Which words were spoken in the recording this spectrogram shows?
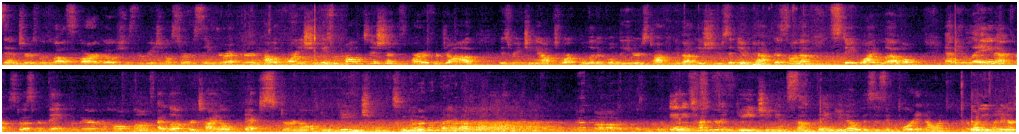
center, is with Wells Fargo, she's the regional servicing director in California. She meets with politicians. Part of her job is reaching out to our political leaders, talking about issues that impact us on a statewide level. And Elena comes to us from Bank of America Home Loans. I love her title, External Engagement. Anytime you're engaging in something, you know, this is important. Now, I want to hear about Elena.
